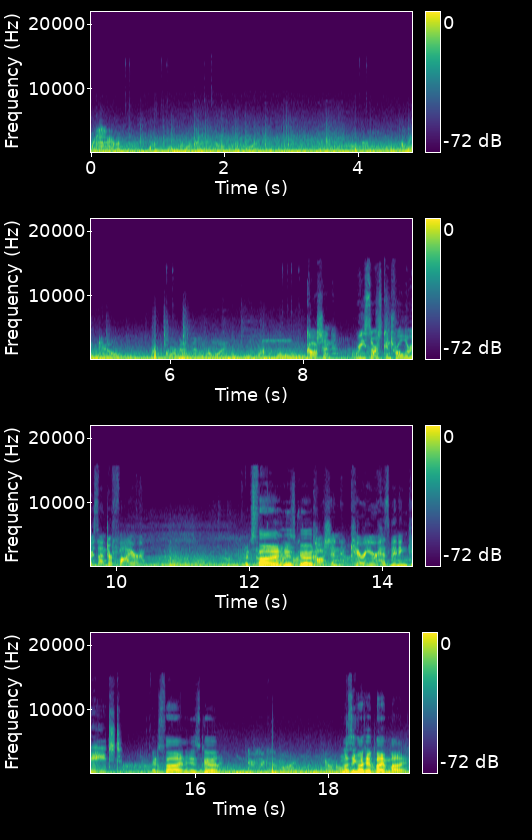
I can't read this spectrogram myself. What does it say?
Receive it. Clean kill. Caution. Resource controller is under fire. It's fine, he's good. Caution. Carrier has been engaged. It's fine, he's good. Two six in mine. Go to Unless he got hit by mine.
